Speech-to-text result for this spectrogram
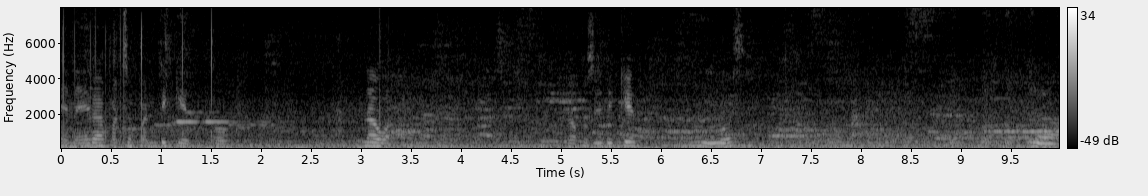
Yan, nahirapan sa pandikit. O. Nawa. Tapos idikit. Tapos, Yeah.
